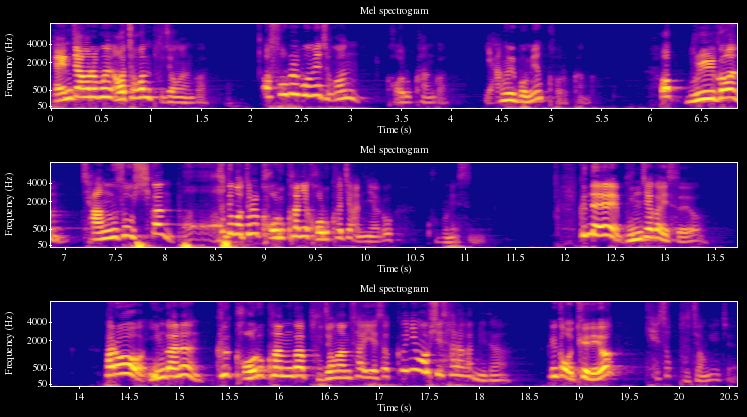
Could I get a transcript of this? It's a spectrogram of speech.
뱀장어를 보면 어 저건 부정한 것. 어 소를 보면 저건 거룩한 것. 양을 보면 거룩한 것. 어 물건, 장소, 시간 모든 것들을 거룩하냐 거룩하지 않냐로 구분했습니다. 근데 문제가 있어요. 바로 인간은 그 거룩함과 부정함 사이에서 끊임없이 살아갑니다. 그러니까 어떻게 돼요? 계속 부정해져요.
